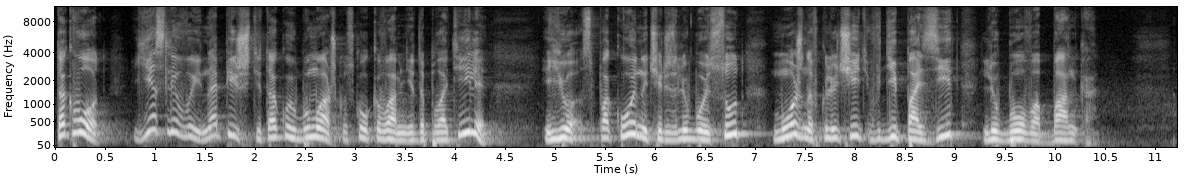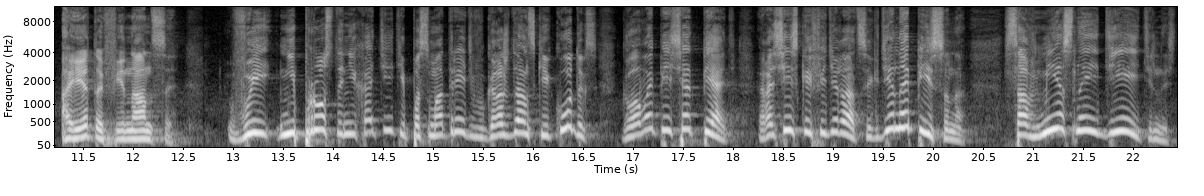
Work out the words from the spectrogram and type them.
Так вот, если вы напишете такую бумажку, сколько вам не доплатили, ее спокойно через любой суд можно включить в депозит любого банка. А это финансы. Вы не просто не хотите посмотреть в Гражданский кодекс, глава 55 Российской Федерации, где написано «совместная деятельность».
